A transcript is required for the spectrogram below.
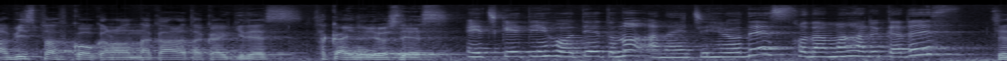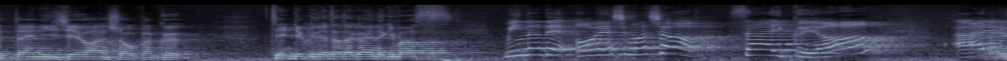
アビスパ福岡の中原孝之です。高井のよしです。HKT48 の穴井千尋です。児玉遥です。絶対に J1 昇格。全力で戦い抜きます。みんなで応援しましょう。さあ行くよ。Are?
